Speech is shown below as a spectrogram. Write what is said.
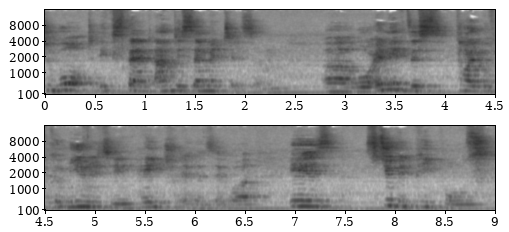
to what extent anti-Semitism uh, or any of this type of community hatred, as it were, is stupid people's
